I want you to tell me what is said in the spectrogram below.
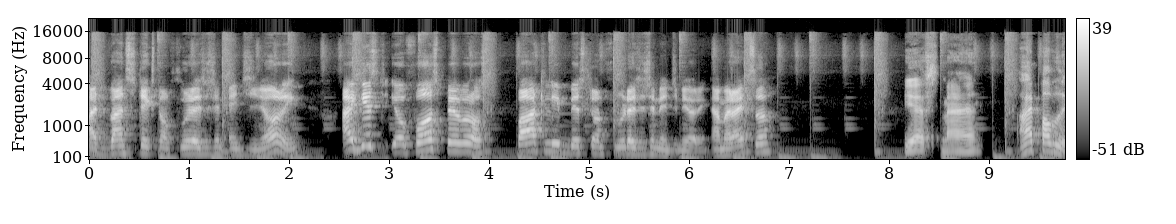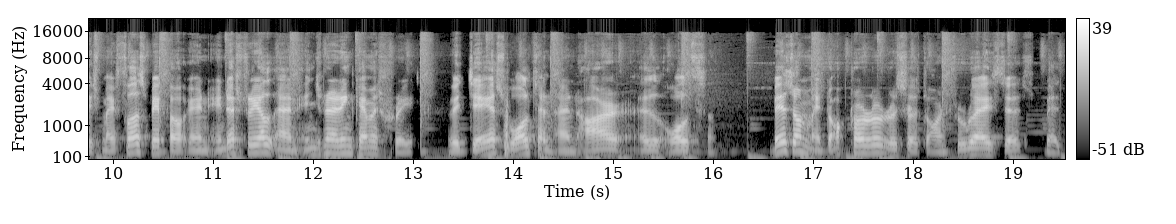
Advanced Text on fluidization Engineering, I guess your first paper was partly based on fluidization engineering. Am I right, sir? Yes, man. I published my first paper in Industrial and Engineering Chemistry with J.S. Walton and R.L. Olson. Based on my doctoral research on fluidized beds,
